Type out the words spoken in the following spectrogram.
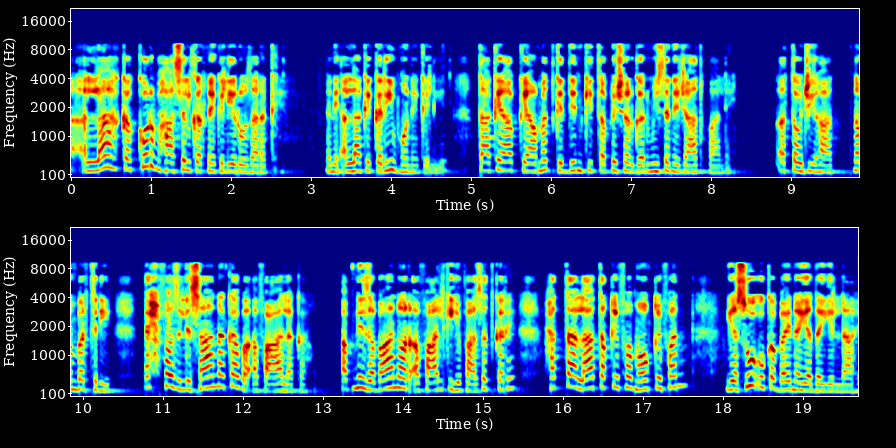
اللہ کا قرب حاصل کرنے کے لیے روزہ رکھے یعنی اللہ کے قریب ہونے کے لیے، تاکہ آپ قیامت کے دن کی تپش اور گرمی سے نجات پا لیں۔ توجیحات نمبر تھری، احفظ لسان کا و افعال کا اپنی زبان اور افعال کی حفاظت کرے۔ حتیٰ لا تقف موقفن یسو کا بین ید اللہ۔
